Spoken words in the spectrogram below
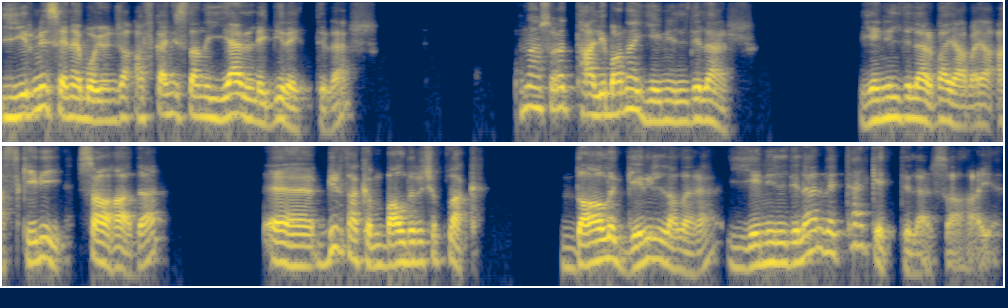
20 sene boyunca Afganistan'ı yerle bir ettiler. Ondan sonra Taliban'a yenildiler. Yenildiler baya baya askeri sahada e, bir takım baldırı çıplak dağlı gerillalara yenildiler ve terk ettiler sahayı.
